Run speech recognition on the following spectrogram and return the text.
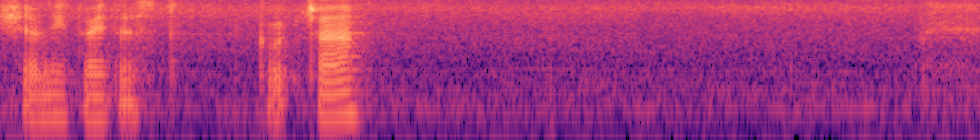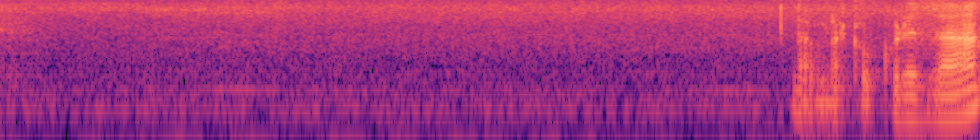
siewnik tutaj to jest, kurczę. Dobra, kukurydza.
